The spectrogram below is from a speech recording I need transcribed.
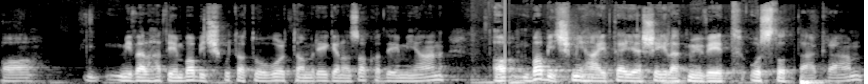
a mivel hát én Babics kutató voltam régen az akadémián, a Babics Mihály teljes életművét osztották rám.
